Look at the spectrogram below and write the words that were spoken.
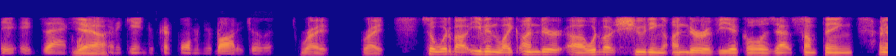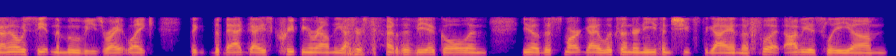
Exactly. Yeah. And again, you're conforming your body to it. Right. Right. So what about even like under, uh, what about shooting under a vehicle? Is that something, I mean, I always see it in the movies, right? Like the, the bad guy is creeping around the other side of the vehicle and, you know, the smart guy looks underneath and shoots the guy in the foot. Obviously, um,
